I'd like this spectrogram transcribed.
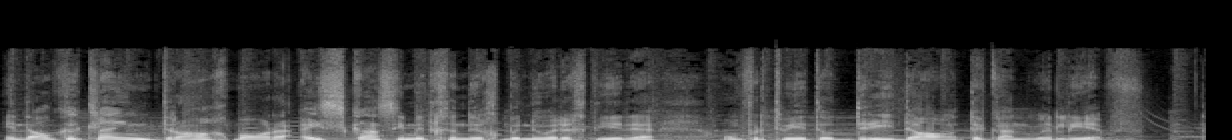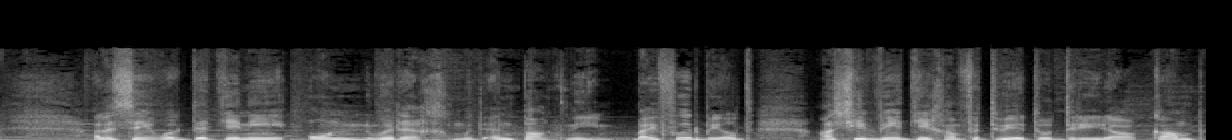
en dalk 'n klein draagbare yskassie met genoeg benodigdhede om vir 2 tot 3 dae te kan oorleef. Hulle sê ook dat jy nie onnodig moet inpak nie. Byvoorbeeld, as jy weet jy gaan vir 2 tot 3 dae kamp,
